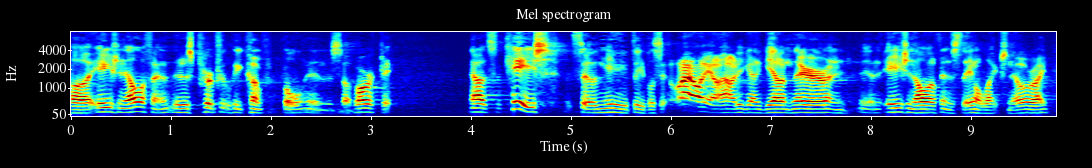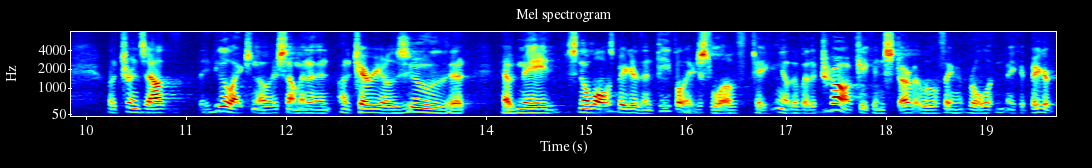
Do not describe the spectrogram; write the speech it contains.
uh, Asian elephant that is perfectly comfortable in the subarctic. Now, it's the case, so immediately people say, well, you know, how are you going to get them there? And, and Asian elephants, they don't like snow, right? Well, it turns out they do like snow. There's some in an Ontario zoo that have made snowballs bigger than people. They just love taking, you know, with a trunk, you can starve a little thing and roll it and make it bigger.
